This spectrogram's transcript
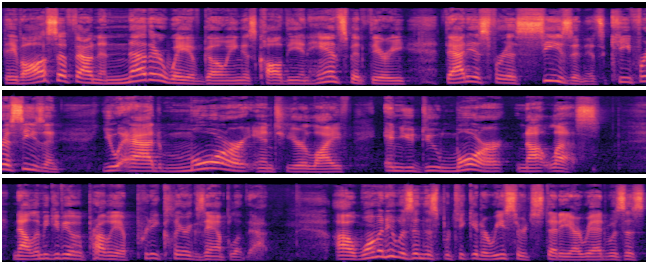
they've also found another way of going is called the enhancement theory. That is for a season. It's a key for a season. You add more into your life and you do more, not less. Now, let me give you a, probably a pretty clear example of that. A woman who was in this particular research study I read was this,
